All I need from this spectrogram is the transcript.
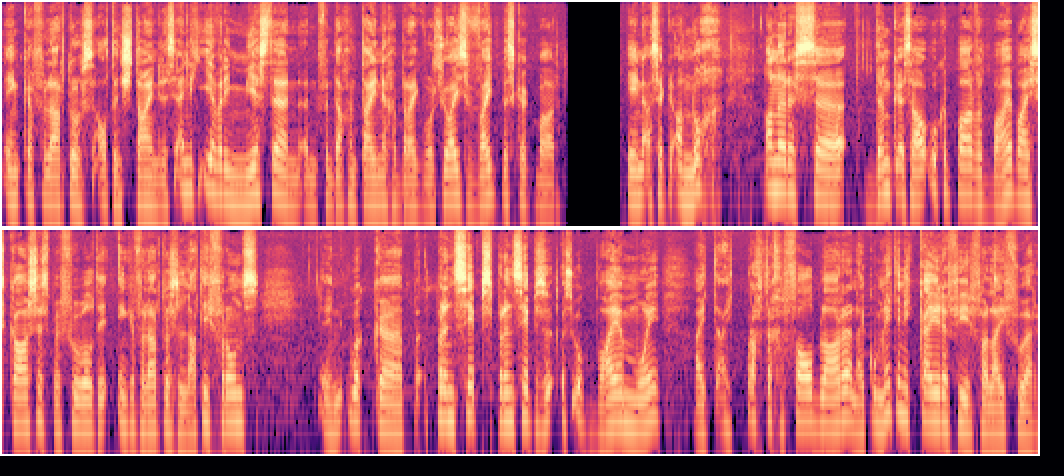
Encephalartos altenstein. Dit is eintlik een wat die meeste in, in vandag in tuine gebruik word. So hy's wyd beskikbaar. En as ek aan nog ander is uh dink is daar ook 'n paar wat baie baie skaars is, byvoorbeeld die Encephalartos latifrons en ook uh Princeps. Princeps is, is ook baie mooi. Hy het hy het pragtige valblare en hy kom net in die Kuierrivier vallei voor,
